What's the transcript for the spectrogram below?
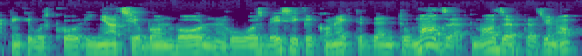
I think it was called Ignazio von Born, who was basically connected then to Mozart. Mozart, as you know,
